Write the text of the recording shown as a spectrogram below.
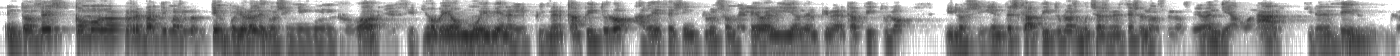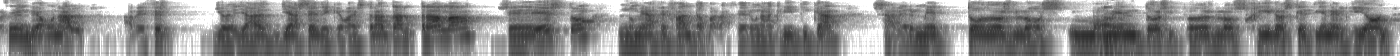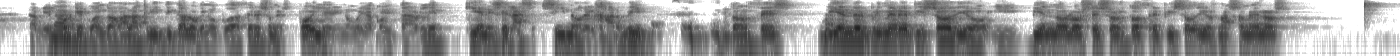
Entonces, ¿cómo nos repartimos el tiempo? Yo lo digo sin ningún rubor. Es decir, yo veo muy bien el primer capítulo, a veces incluso me leo el guion del primer capítulo y los siguientes capítulos muchas veces los, los veo en diagonal. Quiero decir, los veo en diagonal, a veces yo ya, ya sé de qué va a tratar trama, sé esto, no me hace falta para hacer una crítica saberme todos los momentos y todos los giros que tiene el guion. También porque cuando haga la crítica lo que no puedo hacer es un spoiler y no voy a contarle quién es el asesino del jardín. Entonces, viendo el primer episodio y viéndolos esos 12 episodios más o menos,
